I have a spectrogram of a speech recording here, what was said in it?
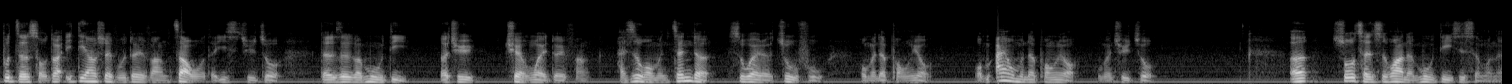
不择手段，一定要说服对方照我的意思去做的这个目的而去劝慰对方？还是我们真的是为了祝福我们的朋友，我们爱我们的朋友，我们去做？而说诚实话的目的是什么呢？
